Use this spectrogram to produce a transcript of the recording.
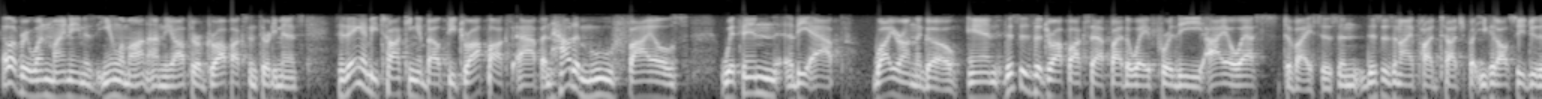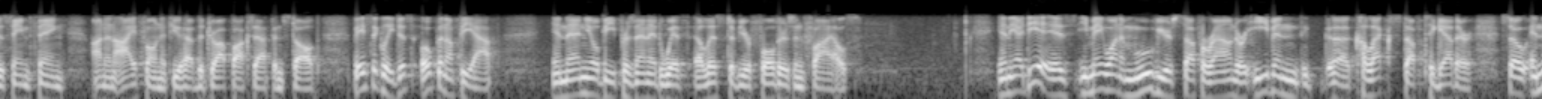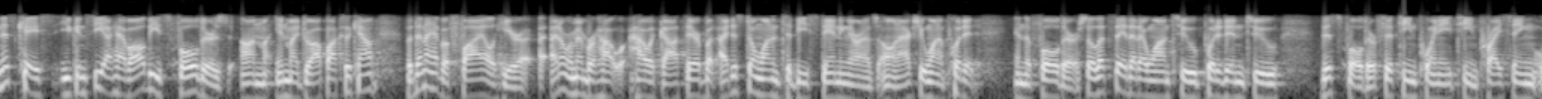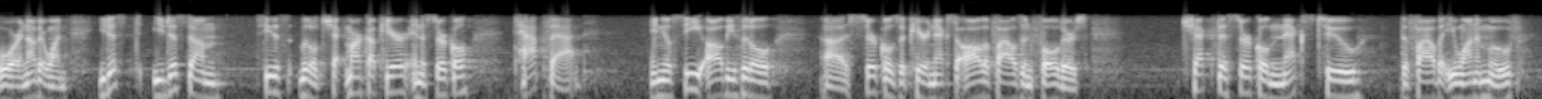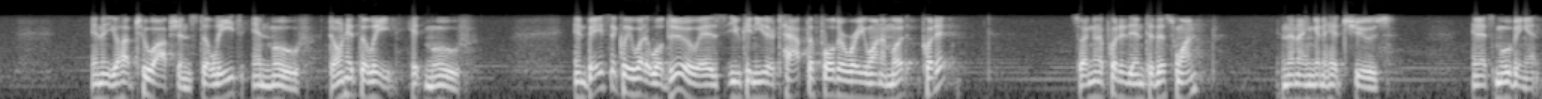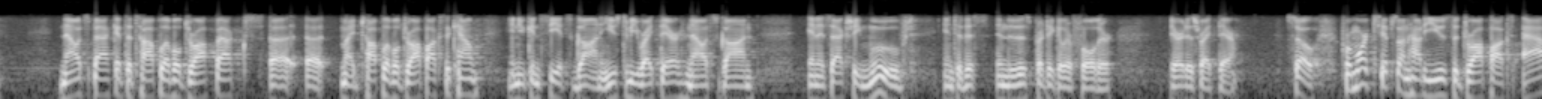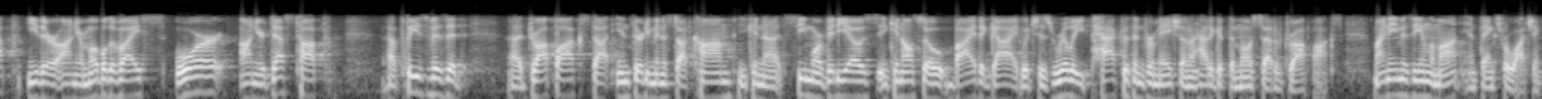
Hello, everyone. My name is Ian Lamont. I'm the author of Dropbox in 30 Minutes. Today, I'm going to be talking about the Dropbox app and how to move files within the app while you're on the go. And this is the Dropbox app, by the way, for the iOS devices. And this is an iPod Touch, but you could also do the same thing on an iPhone if you have the Dropbox app installed. Basically, just open up the app, and then you'll be presented with a list of your folders and files. And the idea is you may want to move your stuff around or even uh, collect stuff together. So in this case, you can see I have all these folders on my, in my Dropbox account, but then I have a file here. I don't remember how, how it got there, but I just don't want it to be standing there on its own. I actually want to put it in the folder. So let's say that I want to put it into this folder, 15.18 pricing or another one. You just you just um, see this little check mark up here in a circle. Tap that, and you'll see all these little uh, circles appear next to all the files and folders. Check the circle next to the file that you want to move, and then you'll have two options, delete and move. Don't hit delete, hit move. And basically what it will do is you can either tap the folder where you want to put it, so I'm going to put it into this one, and then I'm going to hit choose, and it's moving it. Now it's back at the top level Dropbox, uh, uh, my top level Dropbox account, and you can see it's gone. It used to be right there, now it's gone, and it's actually moved into this into this particular folder. There it is right there. So for more tips on how to use the Dropbox app, either on your mobile device or on your desktop, uh, please visit uh, dropbox.in30minutes.com. You can uh, see more videos. You can also buy the guide, which is really packed with information on how to get the most out of Dropbox. My name is Ian Lamont, and thanks for watching.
